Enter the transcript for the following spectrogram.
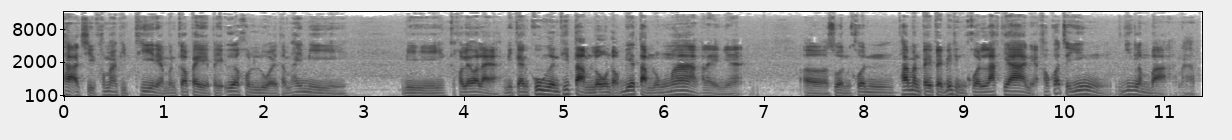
ถ้าอัดฉีดเข้ามาผิดที่เนี่ยมันก็ไปไปเอื้อคนรวยทำให้มีมีเขาเรียกว่าอะไรมีการกู้เงินที่ต่ำลงดอกเบี้ยต่ำลงมากอะไรอย่างเงี้ยส่วนคนถ้ามันไปไปไม่ถึงคนรักย่าเนี่ยเขาก็จะยิ่งยิ่งลำบากนะครับ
